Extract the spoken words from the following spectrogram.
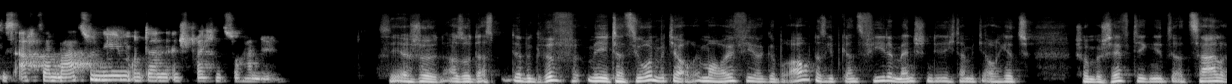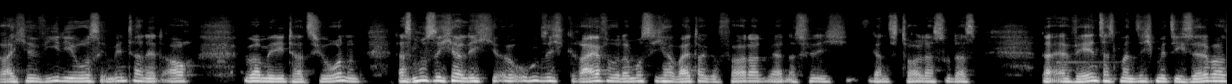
das achtsam wahrzunehmen und dann entsprechend zu handeln. Sehr schön. Also das, der Begriff Meditation wird ja auch immer häufiger gebraucht. Es gibt ganz viele Menschen, die sich damit ja auch jetzt schon beschäftigen. Es gibt ja zahlreiche Videos im Internet auch über Meditation. Und das muss sicherlich äh, um sich greifen oder muss sicher weiter gefördert werden. Das finde ich ganz toll, dass du das da erwähnst, dass man sich mit sich selber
